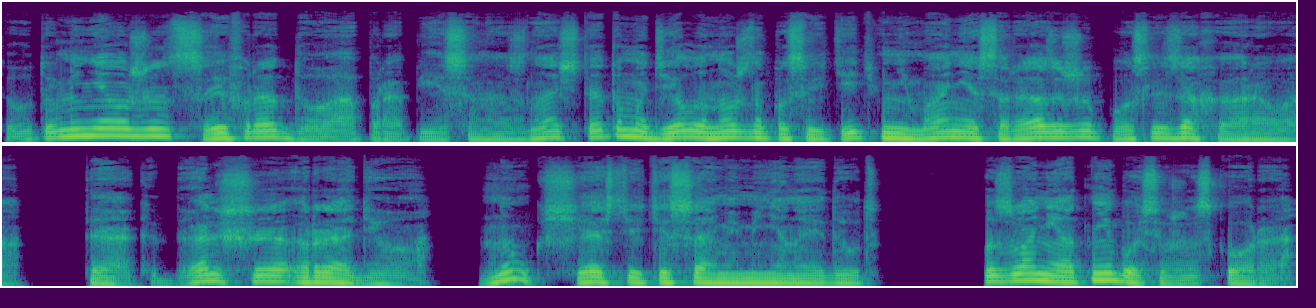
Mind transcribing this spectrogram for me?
Тут у меня уже цифра 2 прописана. Значит, этому делу нужно посвятить внимание сразу же после Захарова. Так, дальше радио. Ну, к счастью, те сами меня найдут. Позвонят, небось, уже скоро.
